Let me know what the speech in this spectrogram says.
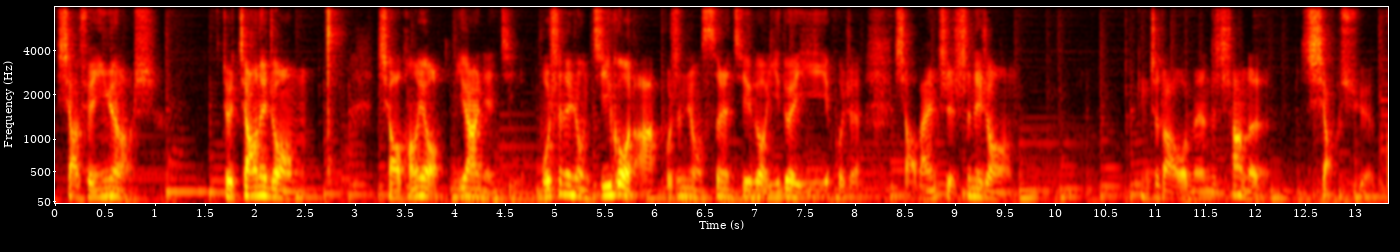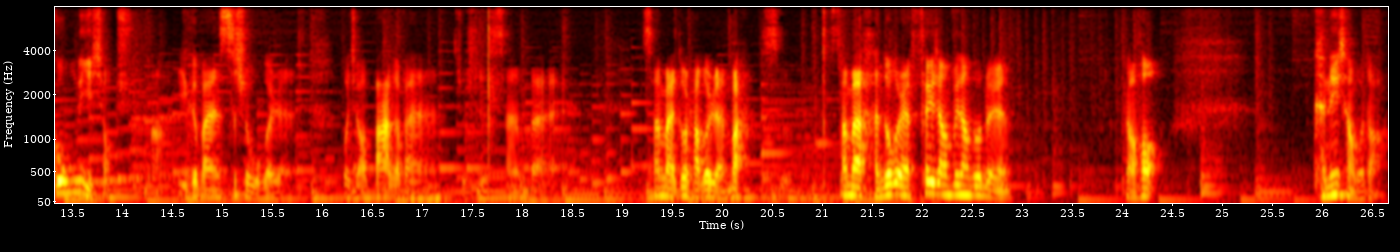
小学音乐老师，就教那种小朋友一二年级，不是那种机构的啊，不是那种私人机构一对一或者小班制，是那种你知道我们上的小学公立小学啊，一个班四十五个人，我教八个班，就是三百三百多少个人吧，四。三百很多个人，非常非常多的人，然后肯定想不到，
